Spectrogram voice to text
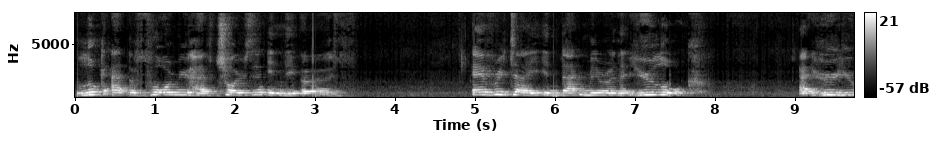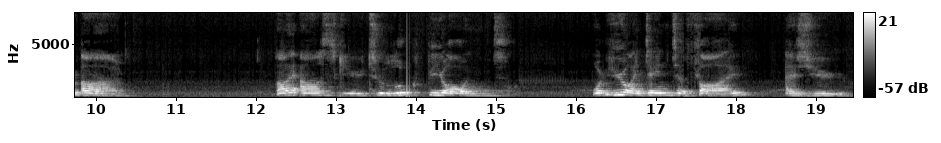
look at the form you have chosen in the earth, every day in that mirror that you look at who you are, I ask you to look beyond what you identify as you.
